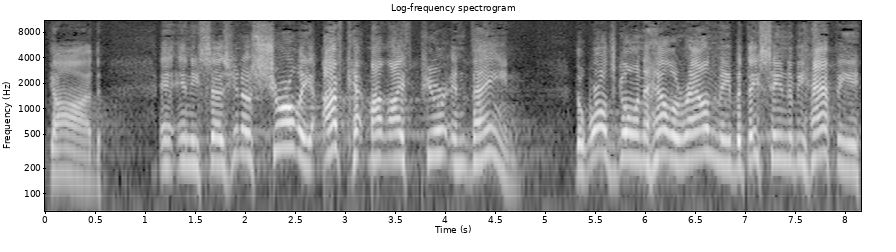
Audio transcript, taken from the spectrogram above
God. And, and he says, You know, surely I've kept my life pure in vain. The world's going to hell around me, but they seem to be happy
